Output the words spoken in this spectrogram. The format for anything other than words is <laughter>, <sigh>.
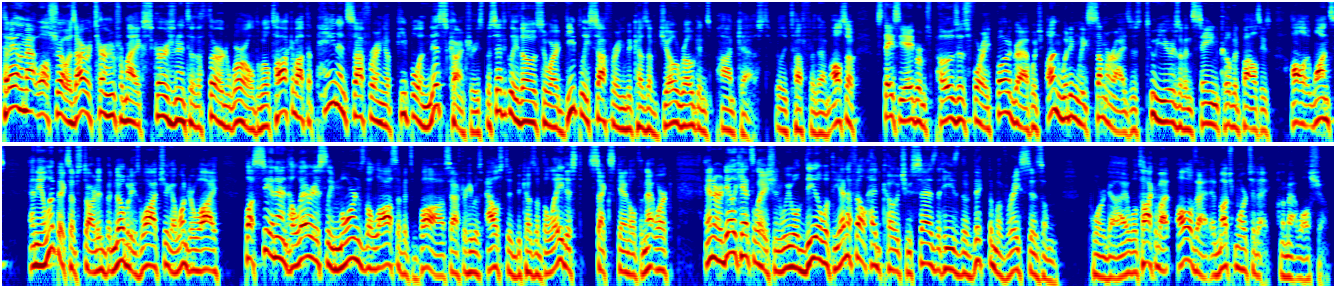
Today on the Matt Walsh Show, as I return from my excursion into the third world, we'll talk about the pain and suffering of people in this country, specifically those who are deeply suffering because of Joe Rogan's podcast. Really tough for them. Also, Stacey Abrams poses for a photograph which unwittingly summarizes two years of insane COVID policies all at once. And the Olympics have started, but nobody's watching. I wonder why. Plus, CNN hilariously mourns the loss of its boss after he was ousted because of the latest sex scandal at the network. And in our daily cancellation, we will deal with the NFL head coach who says that he's the victim of racism. Poor guy. We'll talk about all of that and much more today on The Matt Walsh Show.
